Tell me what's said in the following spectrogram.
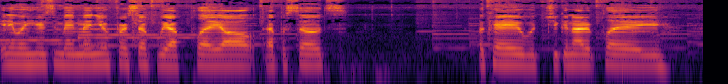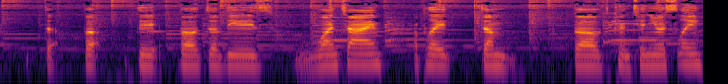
anyway, here's the main menu. First up, we have play all episodes. Okay, which you can either play the, the both of these one time or play them both continuously.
